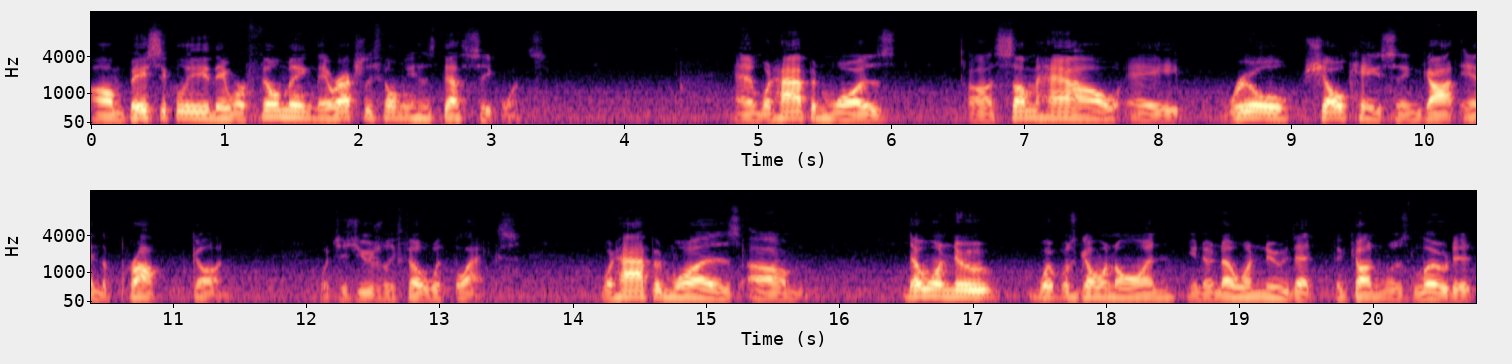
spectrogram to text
um, basically they were filming, they were actually filming his death sequence. And what happened was uh, somehow a real shell casing got in the prop gun, which is usually filled with blanks. What happened was um, no one knew what was going on. You know, no one knew that the gun was loaded.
